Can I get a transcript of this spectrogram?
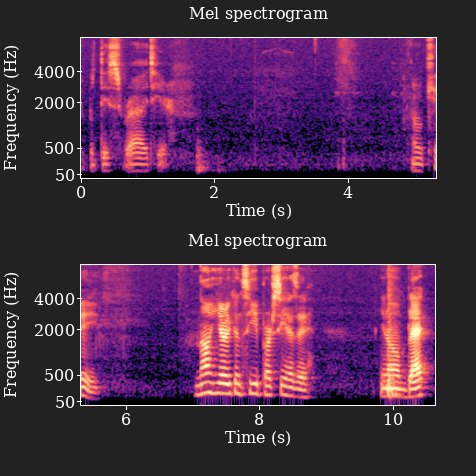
to put this right here. Okay. Now here you can see Percy has a you know black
